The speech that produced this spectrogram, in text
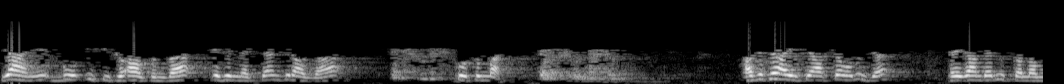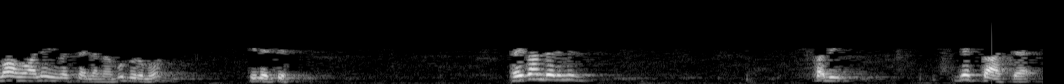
yani bu iş yükü altında edilmekten biraz daha kurtulmak. Hazreti Ayşe akşam olunca Peygamberimiz sallallahu aleyhi ve selleme bu durumu iletir. Peygamberimiz tabi geç saatte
